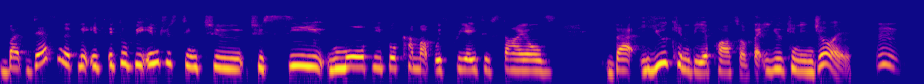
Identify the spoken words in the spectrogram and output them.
but definitely it, it'll be interesting to to see more people come up with creative styles that you can be a part of that you can enjoy Mm.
